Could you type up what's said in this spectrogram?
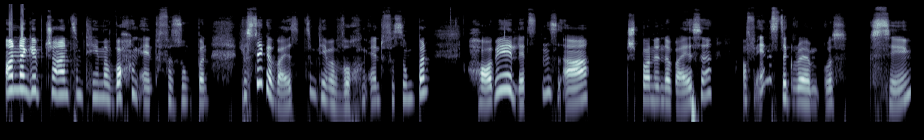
Und dann gibt es schon einen zum Thema Wochenendversumpern. Lustigerweise zum Thema Wochenendversumpern habe ich letztens auch spannenderweise auf Instagram was gesehen,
